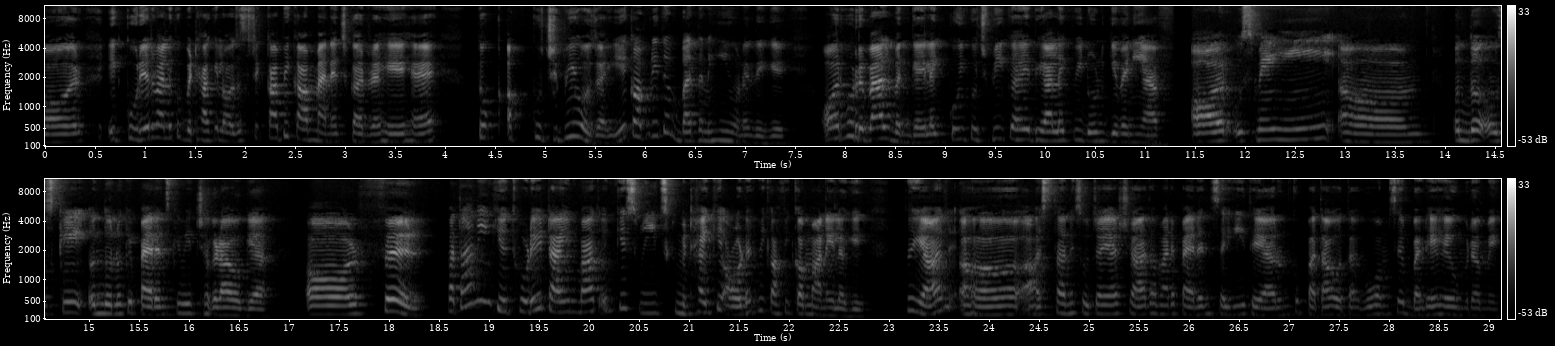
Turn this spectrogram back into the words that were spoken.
और एक कुरियर वाले को बिठा के लॉजिस्टिक का भी काम मैनेज कर रहे हैं। तो अब कुछ भी हो जाए ये कंपनी तो बंद नहीं होने देंगे। और वो रिबेल बन गए। लाइक कोई कुछ भी कहे दिया like we don't give any F और उसमें ही उन दो, उसके, उन दोनों के पेरेंट्स के बीच झगड़ा हो गया। और फिर, पता नहीं क्यों, थोड़े टाइम बाद उनके स्वीट्स मिठाई के ऑर्डर भी काफ़ी कम आने लगे। तो यार आस्था ने सोचा, यार, शायद हमारे पेरेंट्स सही थे यार, उनको पता होता है वो हमसे बड़े हैं उम्र में।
